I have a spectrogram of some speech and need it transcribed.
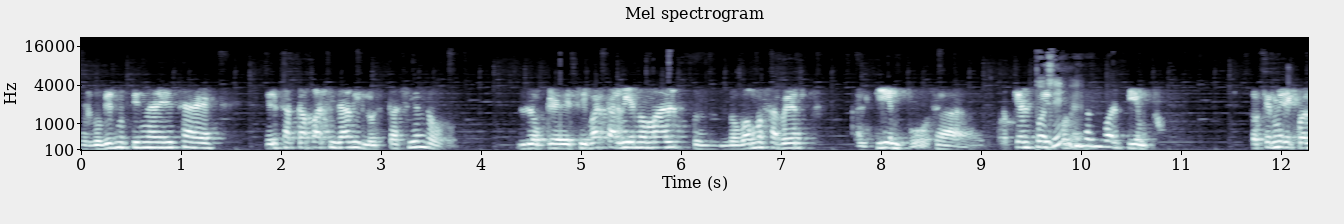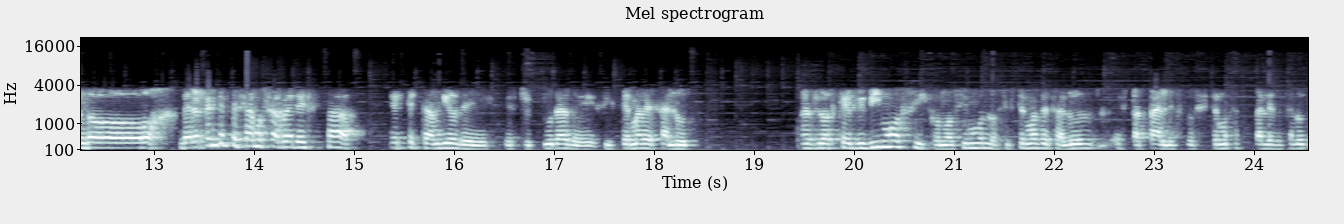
el gobierno tiene esa esa capacidad y lo está haciendo. Lo que si va a estar bien o mal, pues lo vamos a ver al tiempo, o sea, ¿por qué al pues tiempo? ¿Por qué no al tiempo? Porque mire, cuando de repente empezamos a ver esta este cambio de, estructura de sistema de salud, pues los que vivimos y conocimos los sistemas de salud estatales, los sistemas estatales de salud,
